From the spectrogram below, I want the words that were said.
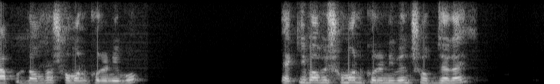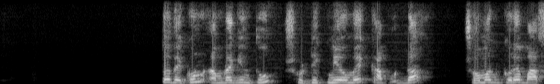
কাপড়টা আমরা সমান করে নিব। একইভাবে সমান করে নেবেন সব জায়গায়। তো দেখুন, আমরা কিন্তু সঠিক নিয়মে কাপড়টা সমান করে বাস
